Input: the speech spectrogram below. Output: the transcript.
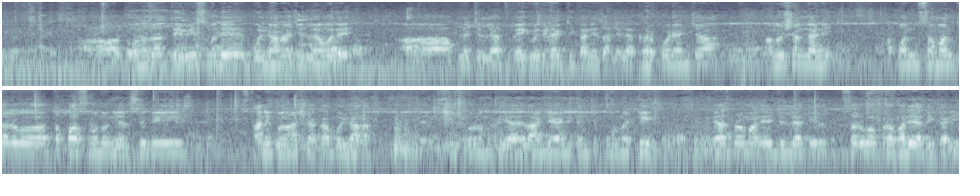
दोन हजार तेवीसमध्ये बुलढाणा जिल्ह्यामध्ये आपल्या जिल्ह्यात वेगवेगळ्या ठिकाणी झालेल्या घरपोड्यांच्या अनुषंगाने आपण समांतर तपास म्हणून एल सी बी स्थानिक गुन्हा शाखा बुलढाणा विशेष करून पी आय लांडे आणि त्यांची पूर्ण टीम त्याचप्रमाणे जिल्ह्यातील सर्व प्रभारी अधिकारी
